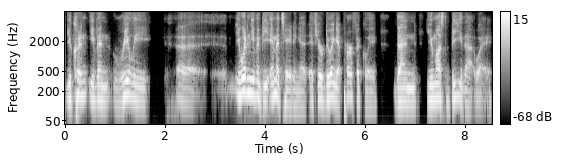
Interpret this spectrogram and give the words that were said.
you couldn't even really uh, you wouldn't even be imitating it. If you're doing it perfectly then you must be that way.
